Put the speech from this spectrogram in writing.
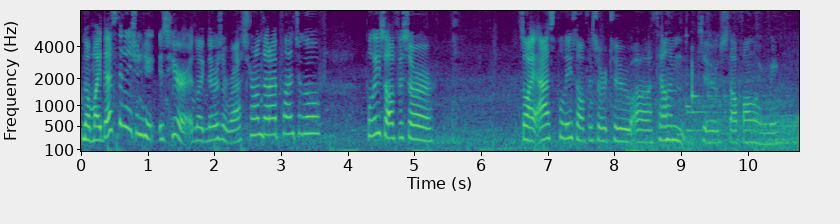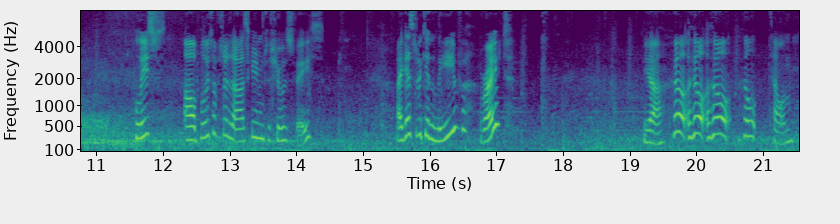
No, my destination is here. Like, there's a restaurant that I plan to go. Police officer. So I asked police officer to uh, tell him to stop following me. Police. Uh, police officer is asking him to show his face. I guess we can leave, right? Yeah, he'll he'll he'll he'll tell him.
